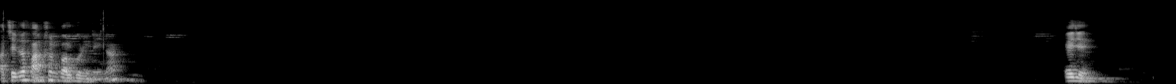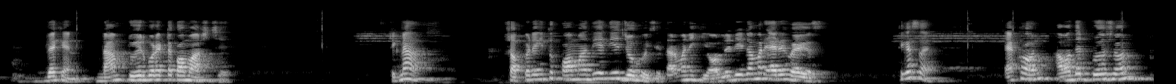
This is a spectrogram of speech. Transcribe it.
আচ্ছা এটা ফাংশন কল করি নাই না। এই যে, দেখেন, নাম টু এর পর একটা কমা আসছে। ঠিক না? সবকটা কিন্তু কমা দিয়ে দিয়ে যোগ হয়েছে। তার মানে কি? অলরেডি এটা আমার অ্যারে হয়ে গেছে। ঠিক আছে? এখন আমাদের প্রয়োজন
